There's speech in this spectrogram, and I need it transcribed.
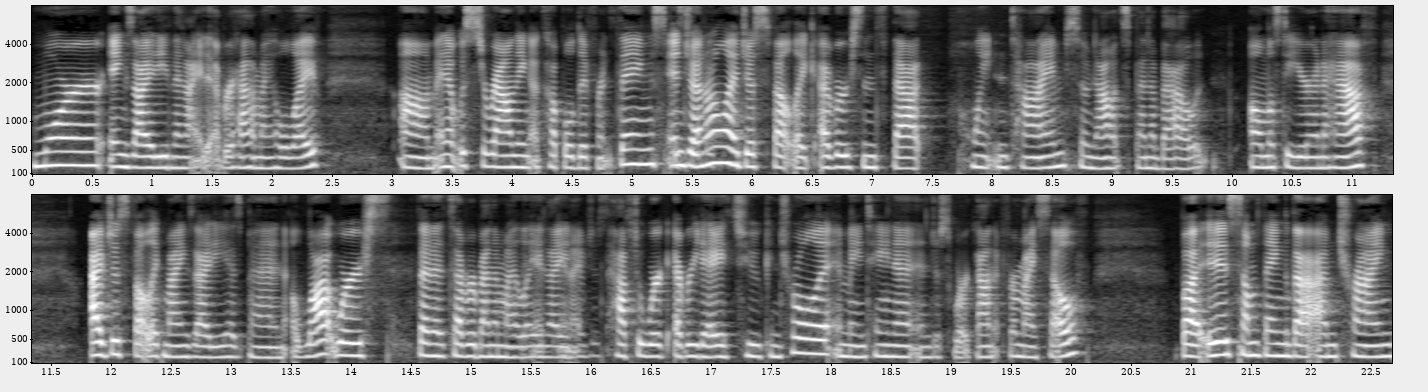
more anxiety than I'd ever had in my whole life. Um, and it was surrounding a couple different things. In general, I just felt like ever since that point in time, so now it's been about almost a year and a half, I've just felt like my anxiety has been a lot worse than it's ever been in my life. And I, just have to work every day to control it and maintain it and just work on it for myself. But it is something that I'm trying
